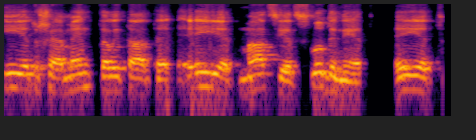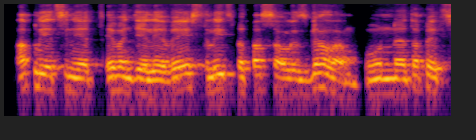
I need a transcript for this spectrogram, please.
ietu šajā mentalitātē, ejiet, māciet, sludiniet, ejiet aplieciniet evaņģēlie vēsti līdz pat pasaules galam. Un eh, tāpēc,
